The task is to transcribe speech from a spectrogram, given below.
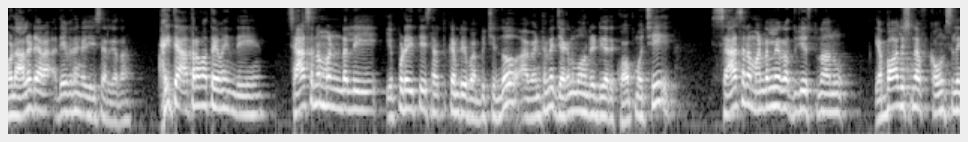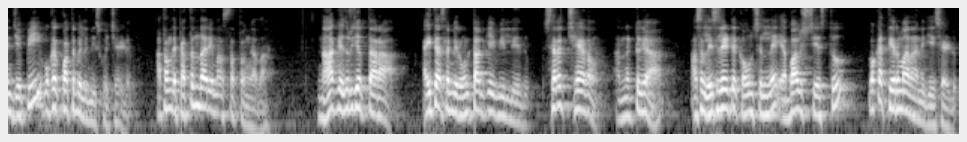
వాళ్ళు ఆల్రెడీ అదే విధంగా చేశారు కదా. అయితే ఆ తర్వాత ఏమైంది? శాసన మండలి ఎప్పుడైతే సెలెక్ట్ కమిటీ పంపించిందో ఆ వెంటనే జగన్మోహన్ రెడ్డి గారి కోపం వచ్చి శాసన మండలిని రద్దు చేస్తున్నాను ఎబాలిషన్ ఆఫ్ కౌన్సిల్ అని చెప్పి ఒక కొత్త బిల్లుని తీసుకొచ్చాడు. అతని పెత్తందారి మనస్తత్వం కదా. నాకు ఎదురు చెప్తారా? అయితే అసలు మీరు ఉండటానికే వీలు లేదు. శిరచ్ఛేదం అన్నట్టుగా అసలు లెజిస్లేటివ్ కౌన్సిల్ని ఎబాలిష్ చేస్తూ ఒక తీర్మానాన్ని చేశాడు.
